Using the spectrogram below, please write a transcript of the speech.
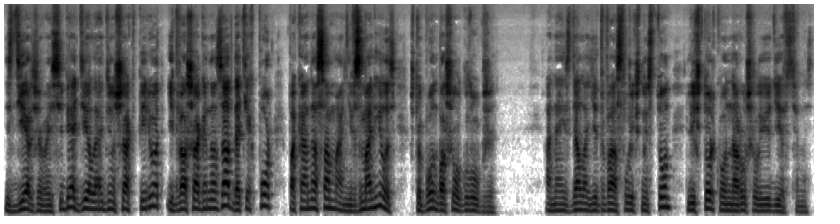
сдерживая себя, делая один шаг вперед и два шага назад до тех пор, пока она сама не взмолилась, чтобы он вошел глубже. Она издала едва слышный стон, лишь только он нарушил ее девственность.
